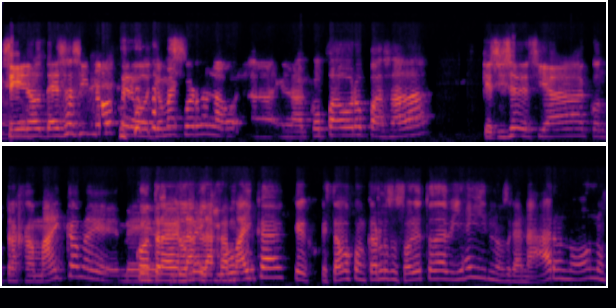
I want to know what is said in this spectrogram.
sí, no. de eso sí no, pero yo me acuerdo en la, en la Copa Oro pasada que sí se decía contra Jamaica. Me, contra la, Jamaica, que, estamos con Carlos Osorio todavía y nos ganaron, ¿no? no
